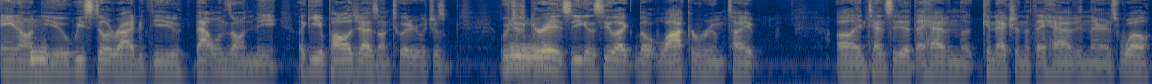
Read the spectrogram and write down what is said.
ain't on Mm. you. We still ride with you. That one's on me." Like he apologized on Twitter, which was which is Mm. great. So you can see like the locker room type uh, intensity that they have and the connection that they have in there as well.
